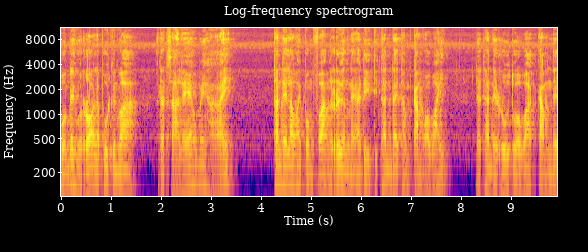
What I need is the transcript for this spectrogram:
ผมได้หัวเราะและพูดขึ้นว่า รักษาแล้วไม่หาย ท่านได้เล่าให้ผมฟังเรื่องในอดีตที่ท่านได้ทำกรรมเอาไว้ และท่านได้รู้ตัวว่ากรรมได้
